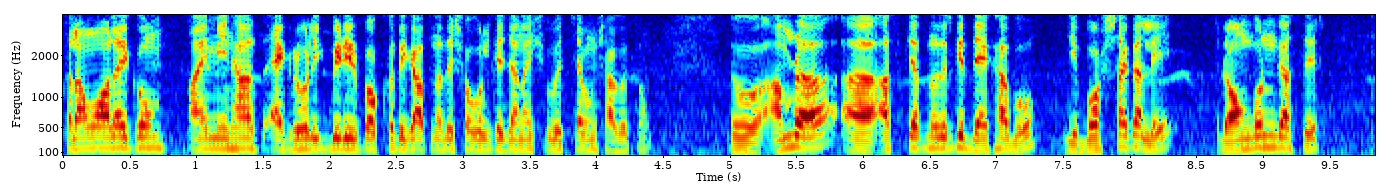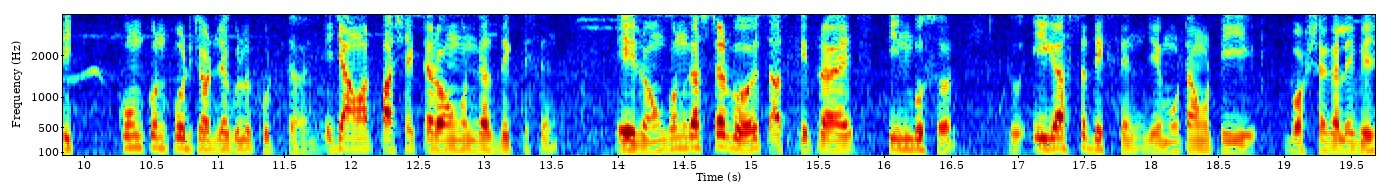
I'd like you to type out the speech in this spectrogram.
আসসালামু আলাইকুম। আমি মিনহাস, অ্যাগ্রোহলিক বিডির পক্ষ থেকে আপনাদের সকলকে জানাই শুভেচ্ছা এবং স্বাগতম। তো আমরা আজকে আপনাদেরকে দেখাবো যে বর্ষাকালে রঙ্গন গাছের ঠিক কোন কোন পরিচর্যাগুলো করতে হয়। এই যে আমার পাশে একটা রঙ্গন গাছ দেখতেছেন। এই রঙ্গন গাছটার বয়স আজকে প্রায় তিন বছর। তো এই গাছটা দেখছেন যে মোটামুটি বর্ষাকালে বেশ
